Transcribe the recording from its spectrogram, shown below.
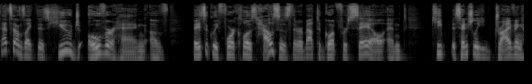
that sounds like this huge overhang of basically foreclosed houses that are about to go up for sale and keep essentially driving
